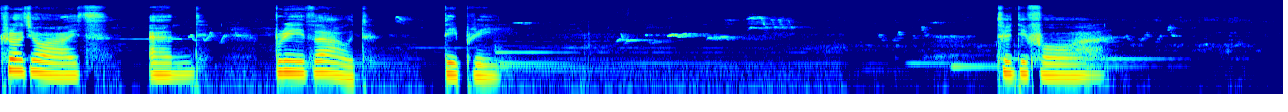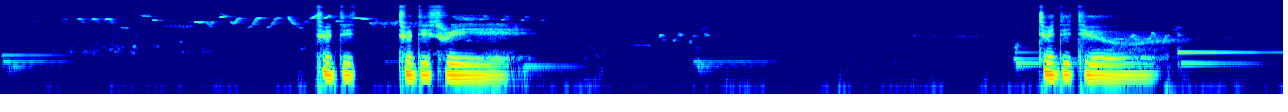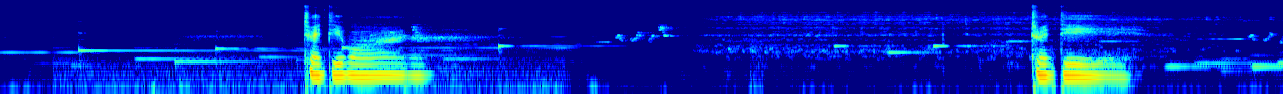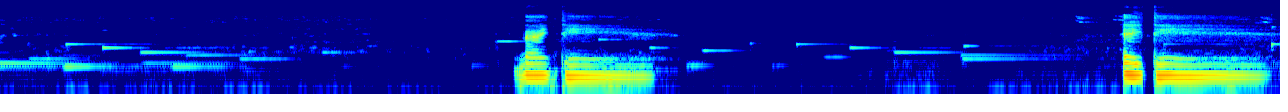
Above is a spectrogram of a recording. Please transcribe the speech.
Close your eyes and breathe out deeply. Twenty four, twenty, twenty three, twenty two. 21 20 19 18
